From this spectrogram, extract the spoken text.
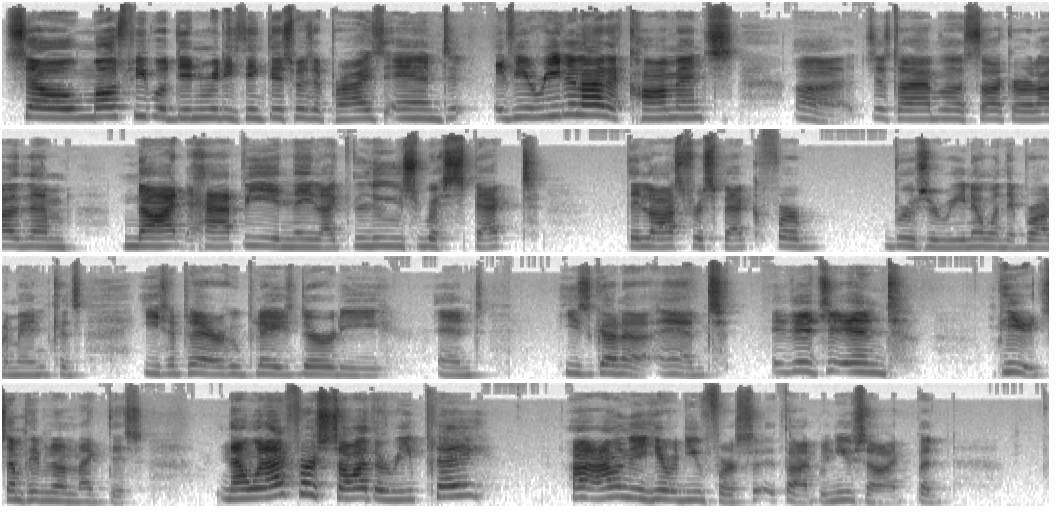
so most people didn't really think this was a prize and if you read a lot of comments uh just on Apple Soccer a lot of them not happy and they like lose respect. They lost respect for Bruce Arena when they brought him in because he's a player who plays dirty and he's gonna and it's and pe- some people don't like this. Now, when I first saw the replay, I, I want to hear what you first thought when you saw it. But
